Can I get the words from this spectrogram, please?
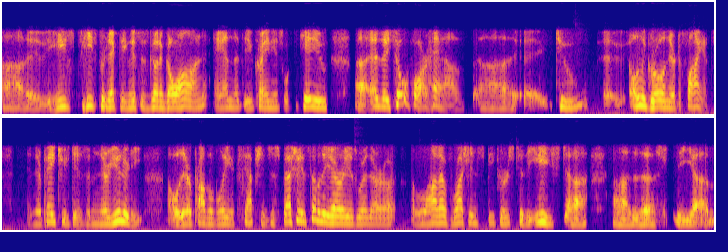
Uh, he's he's predicting this is going to go on, and that the Ukrainians will continue, uh, as they so far have, uh, to uh, only grow in their defiance and their patriotism and their unity. Oh, there are probably exceptions, especially in some of the areas where there are a lot of Russian speakers to the east. Uh, uh, the the um,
